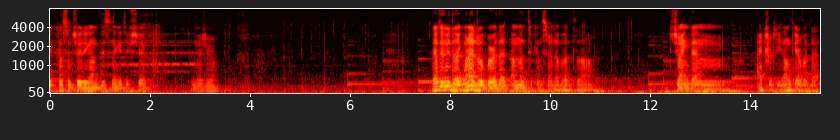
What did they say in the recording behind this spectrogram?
Like concentrating on this negative shape to measure. I have to admit, like when I draw a bird, I, I'm not too concerned about uh, showing them accurately. I don't care about that.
